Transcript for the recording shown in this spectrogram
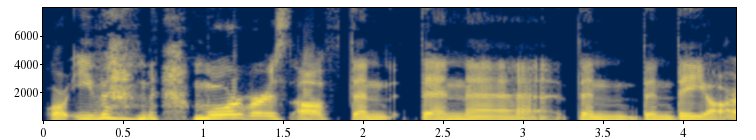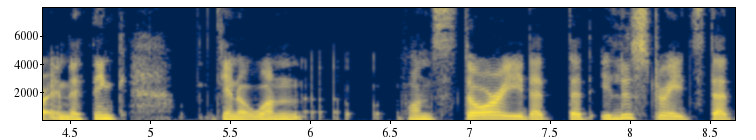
or even more worse off than than uh, than than they are. And I think you know one one story that that illustrates that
